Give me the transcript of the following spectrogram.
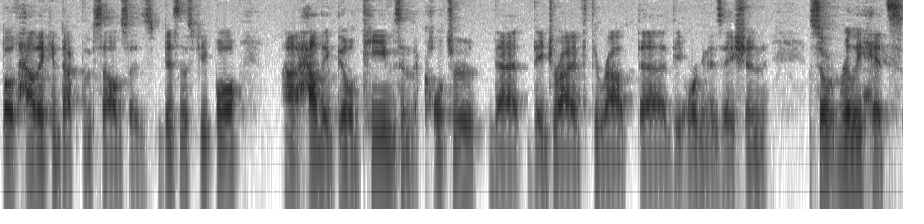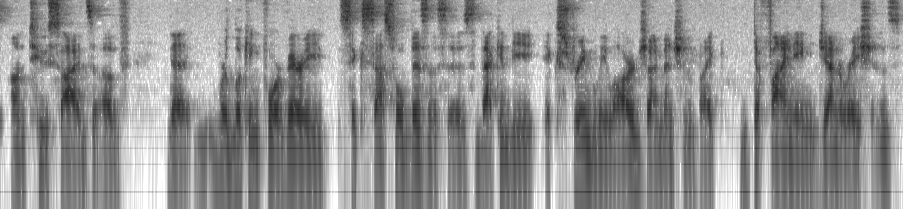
both how they conduct themselves as business people uh, how they build teams and the culture that they drive throughout the, the organization so it really hits on two sides of that we're looking for very successful businesses that can be extremely large. I mentioned like defining generations,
